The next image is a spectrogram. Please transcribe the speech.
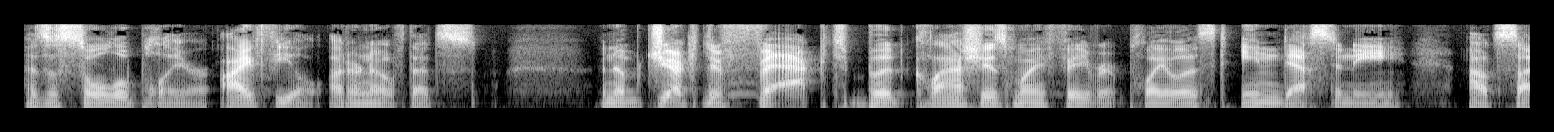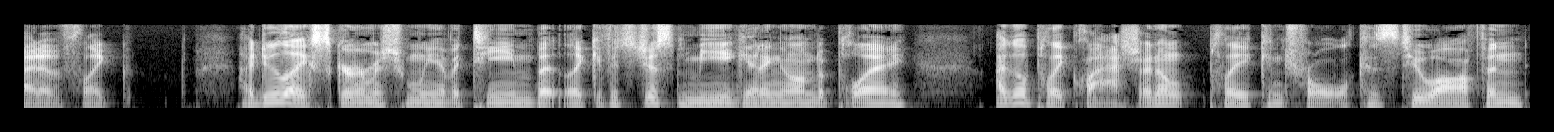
as a solo player. I feel. I don't know if that's an objective fact, but Clash is my favorite playlist in Destiny outside of like I do like skirmish when we have a team, but like if it's just me getting on to play, I go play Clash. I don't play control cuz too often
